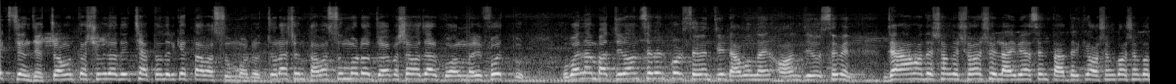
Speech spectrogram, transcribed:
এক্সচেঞ্জের চমৎকার সুবিধা দিচ্ছে আপনাদেরকে তাবাসুম মোটর চলে আসুন Tabassum motor Joypasha Bazar, Boalmari, Faridpur. Mobile number zero one seven four seven three double nine one zero seven. যারা আমাদের সঙ্গে সরাসরি লাইভে আছেন, তাদেরকে অসংখ্য অসংখ্য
